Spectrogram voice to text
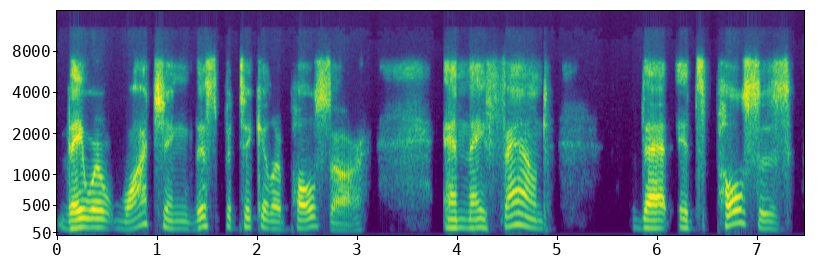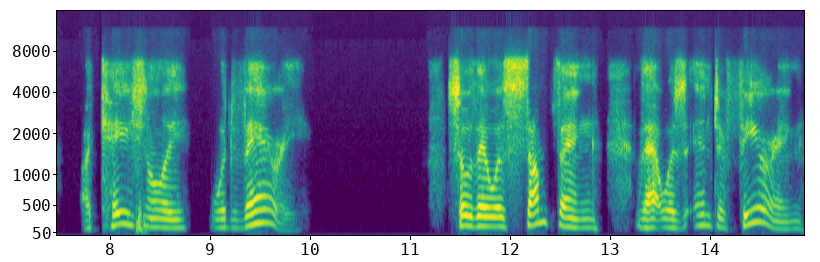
They were watching this particular pulsar and they found that its pulses occasionally would vary. So there was something that was interfering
